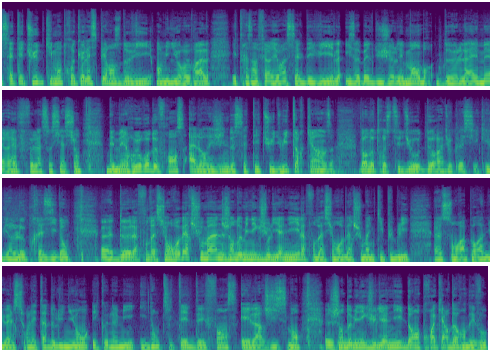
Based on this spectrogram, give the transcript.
cette étude qui montre que l'espérance de vie en milieu rural est très inférieure à celle des villes. Isabelle Dugelet, membre de l'AMRF, l'association des maires ruraux de France, à l'origine de cette étude. 8h15 dans notre studio de Radio Classique. Eh bien, le président euh, de la Fondation Robert Schuman, Jean-Dominique Giuliani, la Fondation Robert Schuman qui publie euh, son rapport annuel sur l'état de l'Union, économie, identité, défense élargissement. Jean-Dominique Giuliani, dans trois quarts d'heure, rendez-vous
